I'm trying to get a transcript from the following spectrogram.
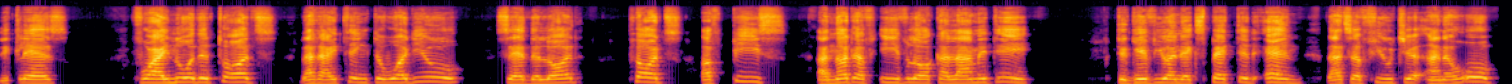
declares, For I know the thoughts that I think toward you, said the Lord, thoughts of peace and not of evil or calamity, to give you an expected end. That's a future and a hope.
